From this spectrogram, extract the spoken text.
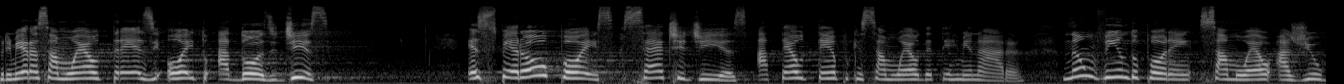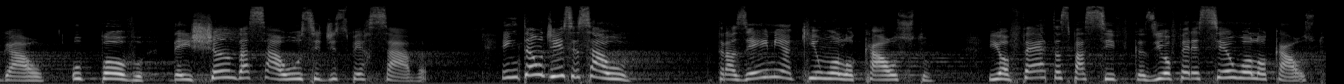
1 Samuel 13, 8 a 12. Diz: Esperou, pois, sete dias, até o tempo que Samuel determinara. Não vindo, porém, Samuel a Gilgal, o povo deixando a Saul se dispersava. Então disse Saul: Trazei-me aqui um holocausto e ofertas pacíficas, e ofereceu o holocausto.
